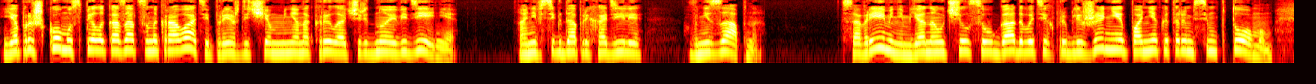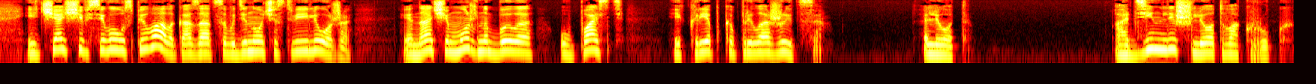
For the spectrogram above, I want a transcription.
Я прыжком успел оказаться на кровати, прежде чем меня накрыло очередное видение. Они всегда приходили внезапно. Со временем я научился угадывать их приближение по некоторым симптомам и чаще всего успевал оказаться в одиночестве и лежа — иначе можно было упасть и крепко приложиться. Лед. Один лишь лед вокруг.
